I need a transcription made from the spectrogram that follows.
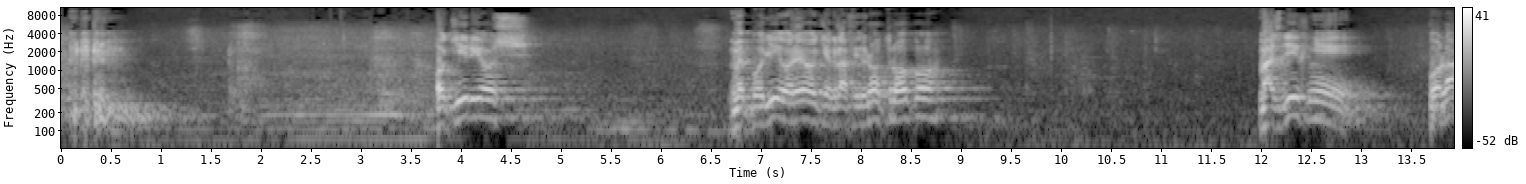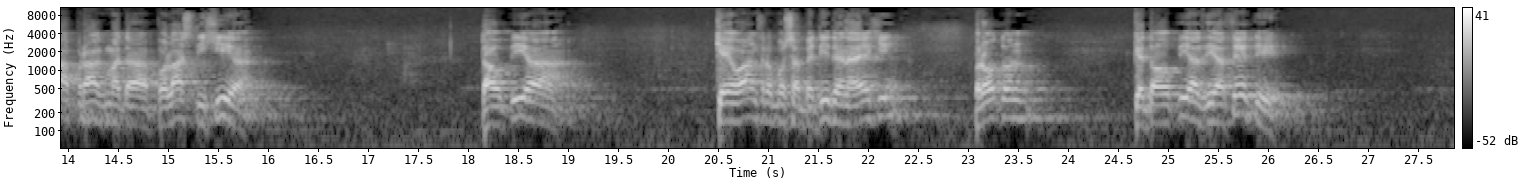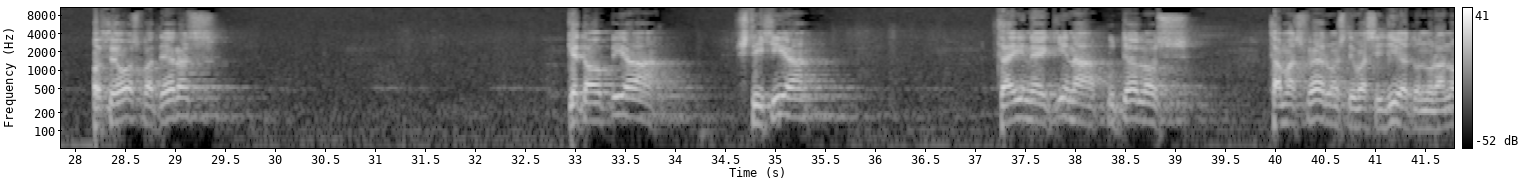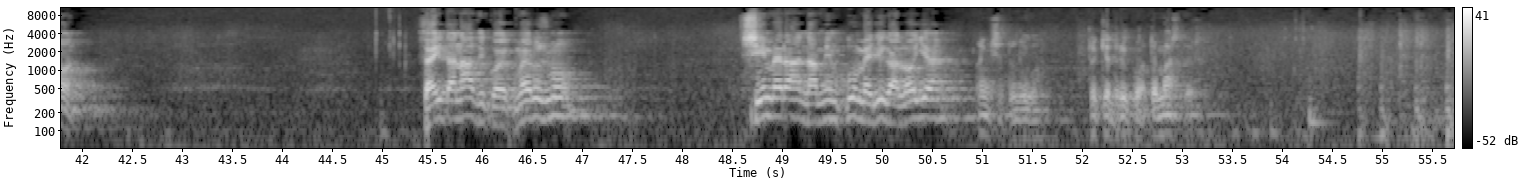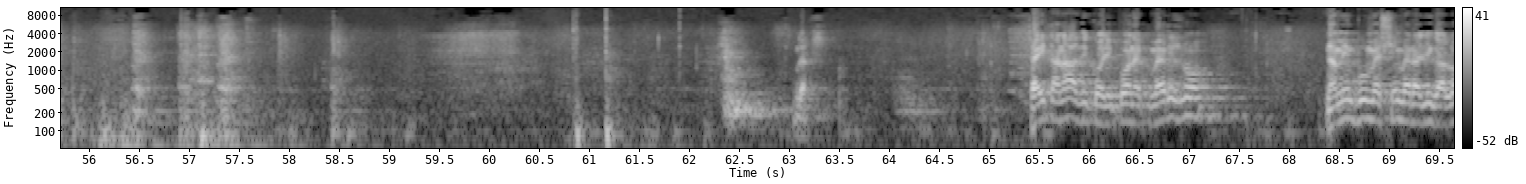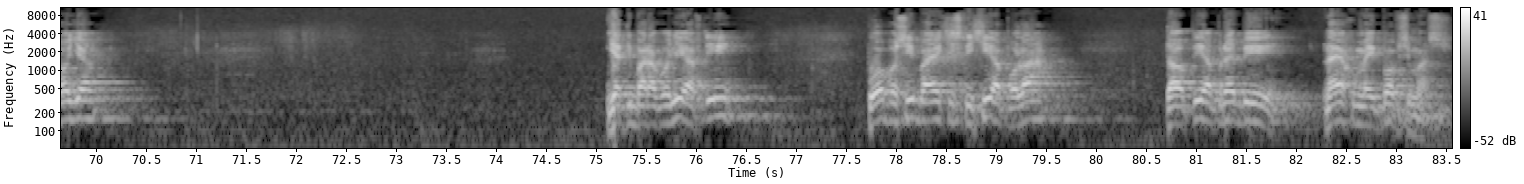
ο Κύριος με πολύ ωραίο και γλαφυρό τρόπο μας δείχνει πολλά πράγματα, πολλά στοιχεία τα οποία και ο άνθρωπος απαιτείται να έχει πρώτον και τα οποία διαθέτει ο Θεός Πατέρας και τα οποία στοιχεία θα είναι εκείνα που τέλος θα μας φέρουν στη Βασιλεία των Ουρανών. Θα ήταν άδικο εκ μέρους μου σήμερα να μην πούμε λίγα λόγια. Άνοιξε το λίγο. Το κεντρικό, το μάστερ. Εντάξει. Θα ήταν άδικο λοιπόν εκ μέρους μου να μην πούμε σήμερα λίγα λόγια. Για την παραβολή αυτή που όπως είπα έχει στοιχεία πολλά τα οποία πρέπει να έχουμε υπόψη μας.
